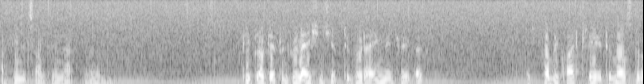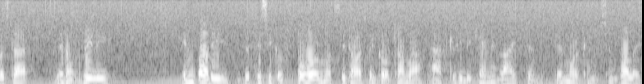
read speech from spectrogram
I think it's something that um, people have different relationship to Buddha imagery, but it's probably quite clear to most of us that they don't really embody the physical form of Siddhartha Gautama after he became enlightened. They're more kind of symbolic.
